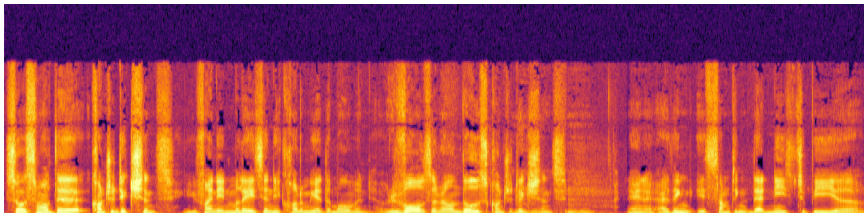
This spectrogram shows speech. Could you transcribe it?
So some of the contradictions you find in Malaysian economy at the moment revolves around those contradictions, mm-hmm. mm-hmm. and I think it's something that needs to be. Uh,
